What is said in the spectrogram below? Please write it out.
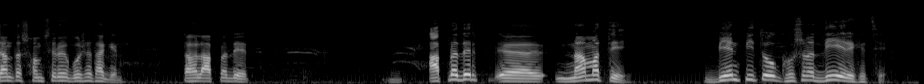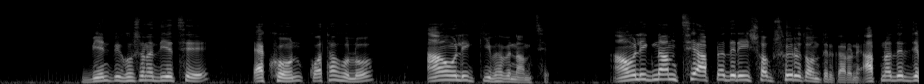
জানতা শমশের হয়ে বসে থাকেন, তাহলে আপনাদের আপনাদের নামাতে বিএনপি তো ঘোষণা দিয়ে রেখেছে। বিএনপি ঘোষণা দিয়েছে, এখন কথা হলো আওয়ামী লীগ কীভাবে নামছে? আওয়ামী লীগ নামছে আপনাদের এই সব স্বৈরতন্ত্রের কারণে। আপনাদের যে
